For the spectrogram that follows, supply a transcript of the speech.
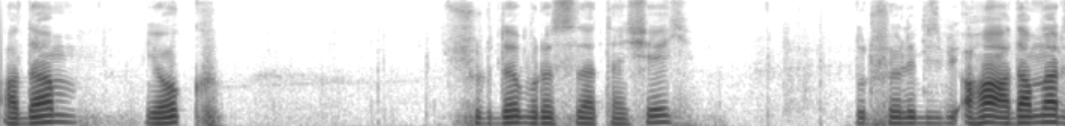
Adam yok. Şurada burası zaten şey. Dur şöyle biz bir aha adamlar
